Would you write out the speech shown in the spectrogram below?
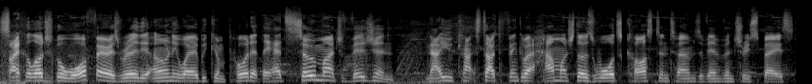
psychological warfare is really the only way we can put it. They had so much vision. Now you can't start to think about how much those wards cost in terms of inventory space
